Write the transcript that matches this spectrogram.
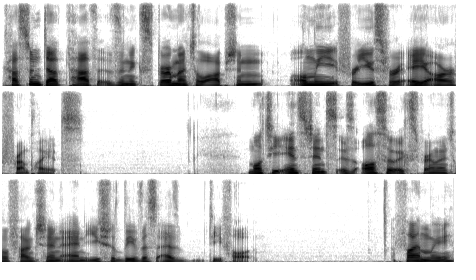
Custom depth pass is an experimental option only for use for AR front plates. Multi-instance is also experimental function and you should leave this as default. Finally,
